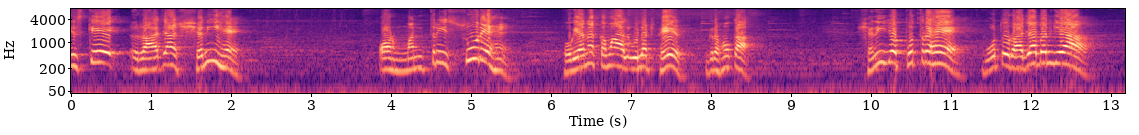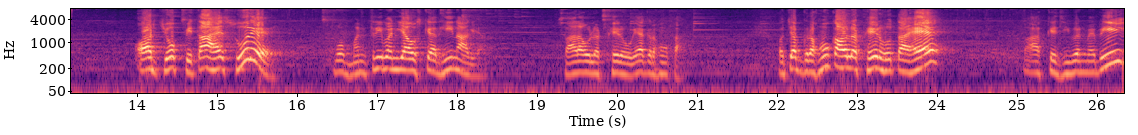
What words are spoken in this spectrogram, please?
इसके राजा शनि हैं और मंत्री सूर्य हैं। हो गया ना कमाल उलट फेर ग्रहों का। शनि जो पुत्र है, वो तो राजा बन गया। और जो पिता है सूर्य, वो मंत्री बन गया, उसके अधीन आ गया। सारा उलटफेर हो गया ग्रहों का। और जब ग्रहों का उलटफेर होता है तो आपके जीवन में भी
